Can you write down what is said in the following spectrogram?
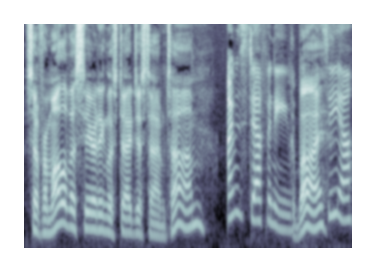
So, from all of us here at English Digest, I'm Tom. I'm Stephanie. Goodbye. See ya.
